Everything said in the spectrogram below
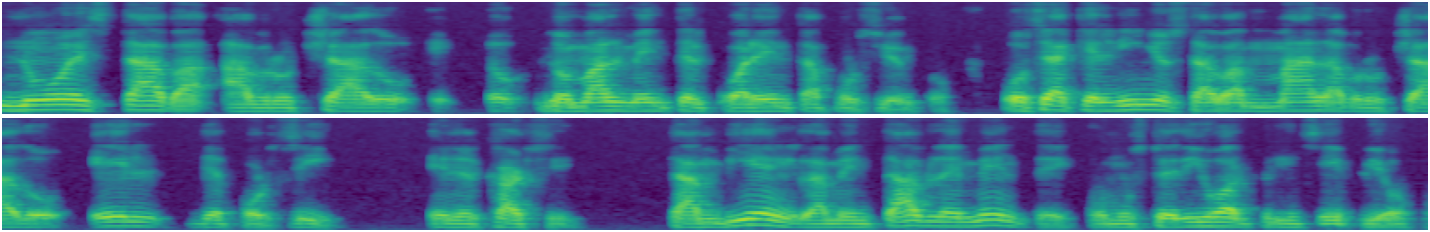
no estaba abrochado eh, normalmente el 40%. O sea que el niño estaba mal abrochado él de por sí en el car seat. También, lamentablemente, como usted dijo al principio,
